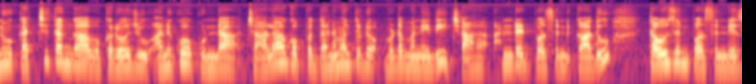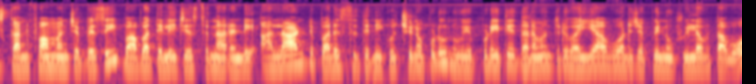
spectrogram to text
నువ్వు ఖచ్చితంగా ఒకరోజు అనుకోకుండా చాలా గొప్ప ధనవంతుడు అవ్వడం అనేది చా హండ్రెడ్ పర్సెంట్ కాదు థౌజండ్ పర్సెంటేజ్ కన్ఫామ్ అని చెప్పేసి బాబా తెలియజేస్తున్నారండి. అలాంటి పరిస్థితి నీకు వచ్చినప్పుడు నువ్వు ఎప్పుడైతే ధనవంతుడు అయ్యావు అని చెప్పి నువ్వు ఫీల్ అవుతావో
